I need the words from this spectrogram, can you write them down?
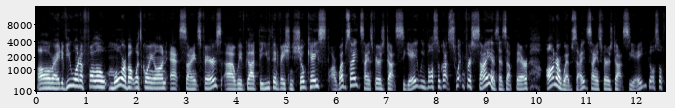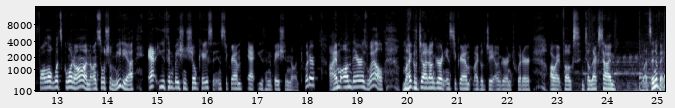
All right. If you want to follow more about what's going on at science fairs, uh, we've got the Youth Innovation Showcase, our website, sciencefairs.ca. We've also got Sweating for Science that's up there on our website, sciencefairs.ca. You can also follow what's going on on social media at Youth Innovation Showcase on Instagram, at Youth Innovation on Twitter. I'm on there as well. Michael John Unger on Instagram, Michael J. Unger on Twitter. All right, folks, until next time, let's innovate.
